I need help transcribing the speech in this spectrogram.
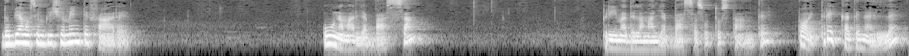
Dobbiamo semplicemente fare una maglia bassa prima della maglia bassa sottostante, poi 3 catenelle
